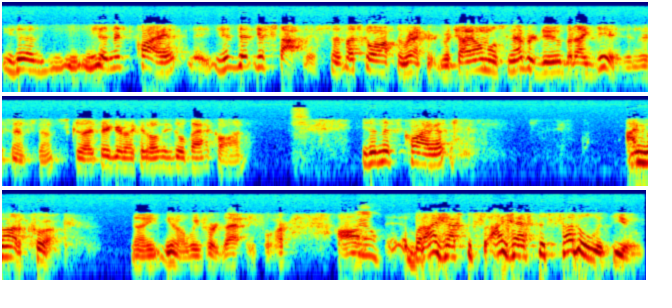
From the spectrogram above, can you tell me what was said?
He said, he said, "Mr. Quiat, just, just stop this. Uh, Let's go off the record," which I almost never do, but I did in this instance because I figured I could always go back on. He said, "Mr. Quiat, I'm not a crook. Now, you know, we've heard that before. Um, Well- but I have to, I have to settle with you.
